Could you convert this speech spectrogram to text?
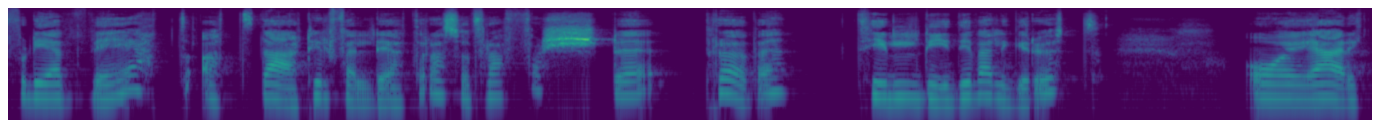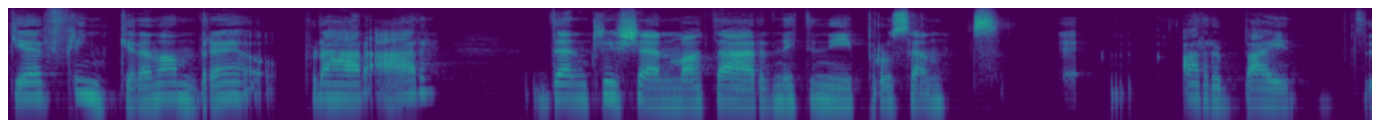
Fordi jeg vet at det er tilfeldigheter, altså fra første prøve til de de velger ut. Og jeg er ikke flinkere enn andre, for det her er den klisjeen med at det er 99% arbeid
